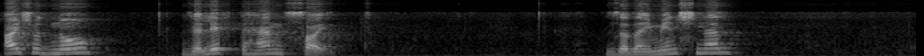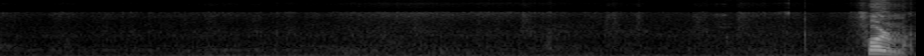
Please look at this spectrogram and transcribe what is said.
I should know the left hand side. The dimensional formula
